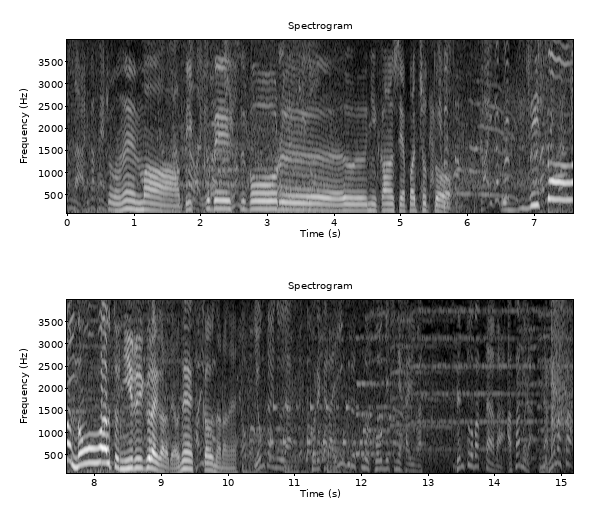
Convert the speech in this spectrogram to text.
ンナーありません。ちょっとねまあビッグベースボールに関してやっぱりちょっと理想はノーアウト二塁ぐらいからだよね。使うならね。4回の裏これからイーグルスの攻撃に入ります。先頭バッターは浅村。投げました。打っ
